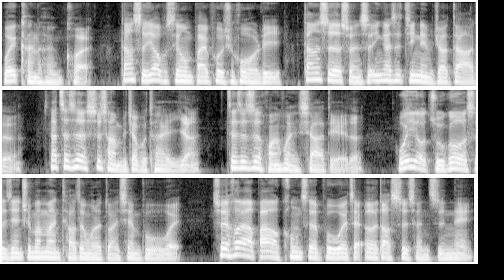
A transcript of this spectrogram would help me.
我也砍得很快。当时要不是用 Buy Put 去获利，当时的损失应该是今年比较大的。那这次的市场比较不太一样，这次是缓缓下跌的，我也有足够的时间去慢慢调整我的短线部位，所以后来把我控制的部位在二到四成之内，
